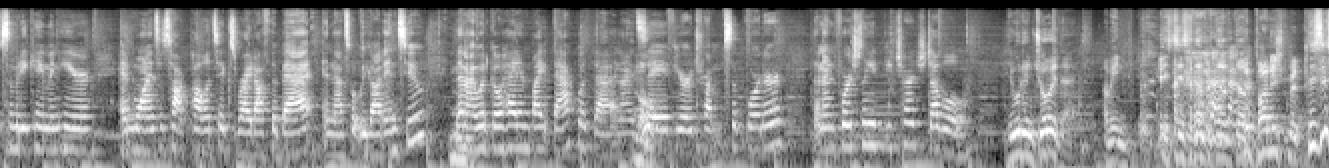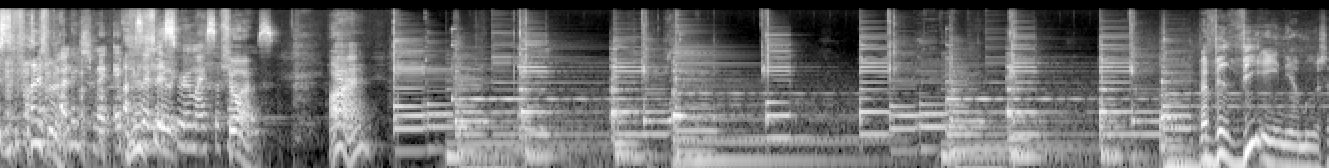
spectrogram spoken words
Somebody came in here and wanted to talk politics right off the bat, and that's what we got into. Then Mm. I would go ahead and bite back with that, and I'd Oh. say if you're a Trump supporter, then unfortunately you'd be charged double. You would enjoy that. I mean, this is the, the, the, The punishment. This is the punishment. Punishment. If he's in this room, I suppose. Sure. All right. Hvad ved vi egentlig om USA?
